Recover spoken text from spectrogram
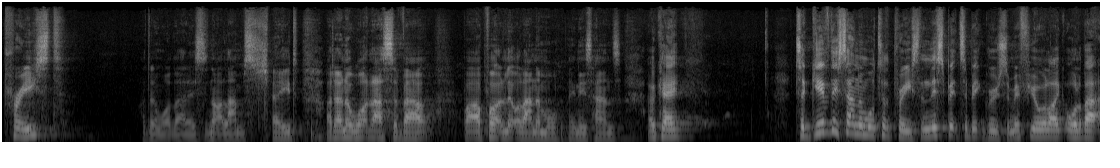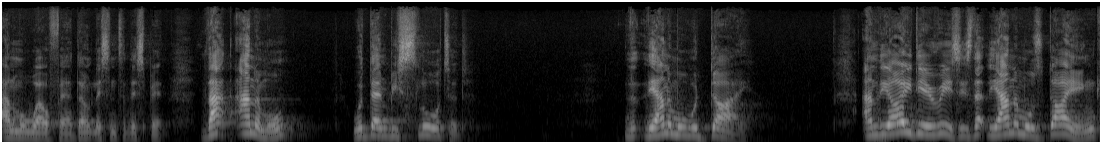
priest. I don't know what that is. It's not a lampshade. I don't know what that's about, but I'll put a little animal in his hands. Okay? to give this animal to the priest, and this bit's a bit gruesome. If you're like all about animal welfare, don't listen to this bit. That animal would then be slaughtered. The, the animal would die. And the idea is, is that the animal's dying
